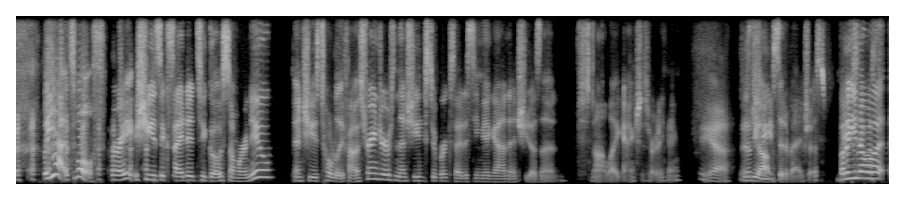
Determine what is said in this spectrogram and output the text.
But yeah, it's both, right? She's excited to go somewhere new and she's totally fine with strangers and then she's super excited to see me again and she doesn't she's not like anxious or anything. yeah She's the she- opposite of anxious. But Visa you know was- what?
